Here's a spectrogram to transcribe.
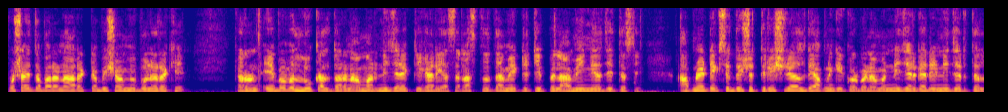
পোষাইতে পারে না? আরেকটা বিষয় আমি বলে রাখি, কারণ এভাবে লোকাল ধরেন আমার নিজের একটি গাড়ি আছে, রাস্তাতে আমি একটি টিপ পেলে আমি নিয়ে যেতেছি আপনি ট্যাক্সি দুইশো তিরিশ রিয়াল দিয়ে আপনি কি করবেন? আমার নিজের গাড়ি, নিজের তেল,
